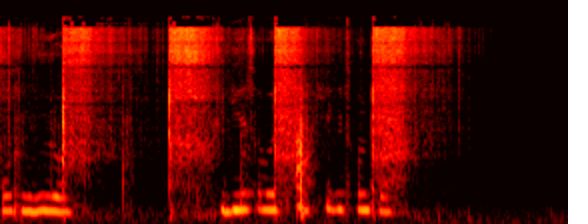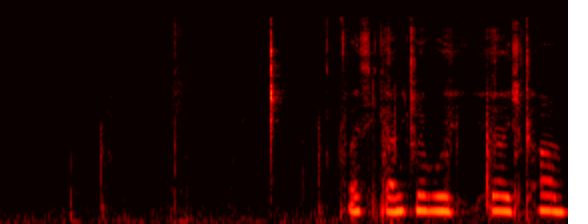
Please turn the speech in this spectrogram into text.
großen Höhe. Für die ist aber. Ah, hier geht's runter. Weiß ich gar nicht mehr, wo ich kam.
